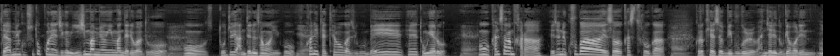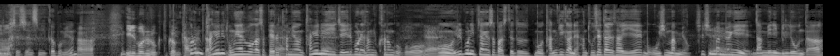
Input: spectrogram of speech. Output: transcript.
대한민국 수도권에 지금 20만 명이만 내려가도 예. 어 도저히 안 되는 상황이고 예. 북한이 배 태워 가지고 매해 동해로 예. 어 갈 사람 가라. 예전에 쿠바에서 카스트로가 예. 그렇게 해서 미국을 완전히 녹여버린 일이 어. 있었지 않습니까? 보면 어. 일본으로 그럼 다 그럼 당연히 동해로 가서 배를 예. 타면 당연히 예. 이제 일본에 상륙하는 거고 어 일본 입장에서 봤을 때도 뭐 단기간에 한 두세 달 사이에 뭐 50만 명, 70만 명이 난민이 밀려온다.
